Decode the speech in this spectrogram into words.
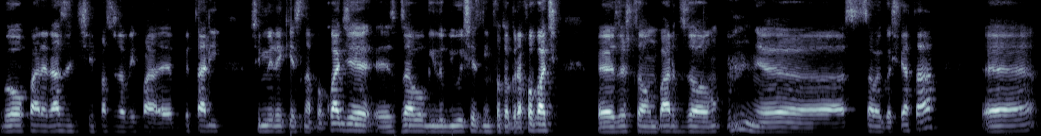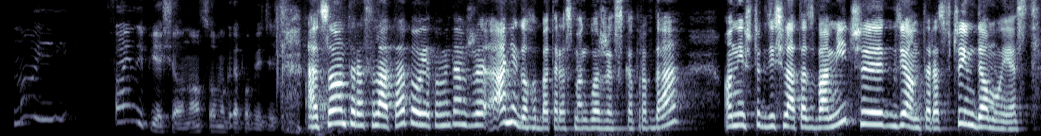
Było parę razy, gdzie pasażerowie pytali, czy Mirek jest na pokładzie. Załogi lubiły się z nim fotografować. Zresztą bardzo z całego świata. No i fajny piesio, no co mogę powiedzieć. A co on teraz lata? Bo ja pamiętam, że Ania go chyba teraz ma Głażewska, prawda? On jeszcze gdzieś lata z wami, czy gdzie on teraz? W czyim domu jest?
